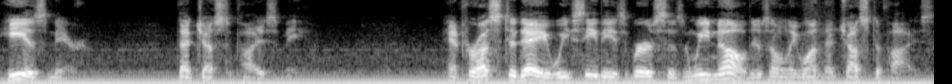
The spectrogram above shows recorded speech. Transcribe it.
He is near. That justifies me. And for us today, we see these verses and we know there's only one that justifies.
